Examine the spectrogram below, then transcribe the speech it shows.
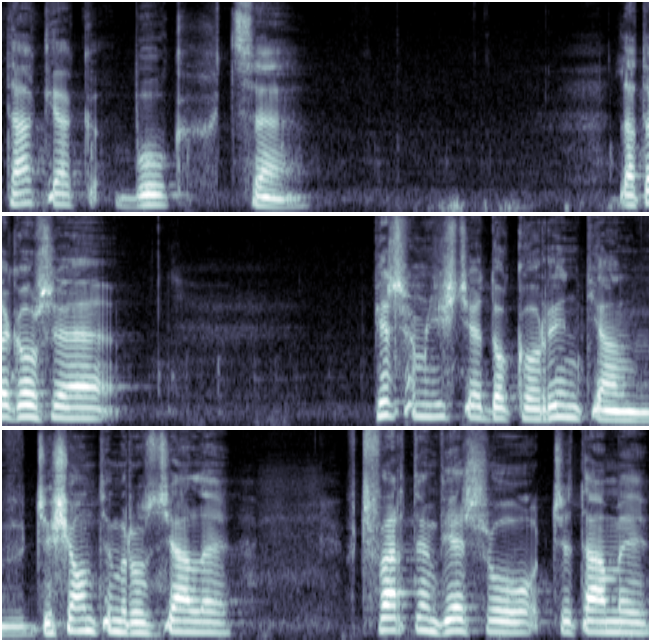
tak, jak Bóg chce. Dlatego, że pierwszym liście do Koryntian, w dziesiątym rozdziale, w czwartym wierszu czytamy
